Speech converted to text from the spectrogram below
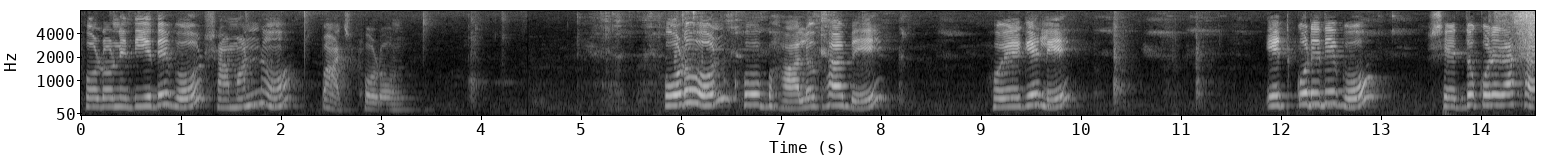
ফোড়নে দিয়ে দেব সামান্য পাঁচ ফোড়ন। ফোড়ন খুব ভালোভাবে হয়ে গেলে এড করে দেব, সেদ্ধ করে রাখা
